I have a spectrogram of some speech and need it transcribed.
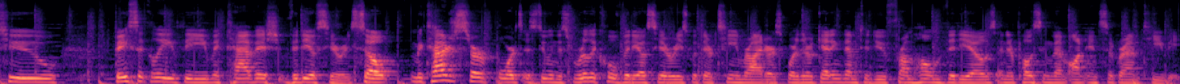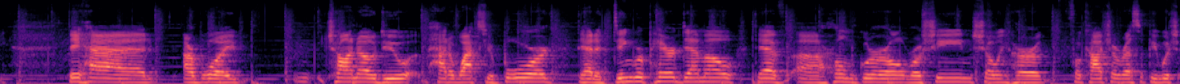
to basically the McTavish video series. So McTavish Surfboards is doing this really cool video series with their team riders where they're getting them to do from home videos and they're posting them on Instagram TV. They had our boy Chano do how to wax your board. They had a ding repair demo. They have uh, homegirl Roisin showing her focaccia recipe, which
